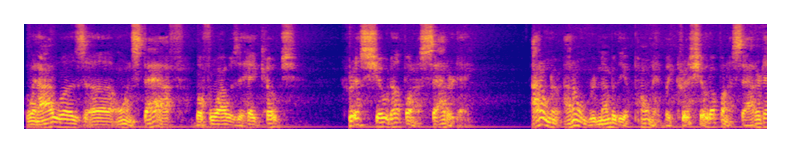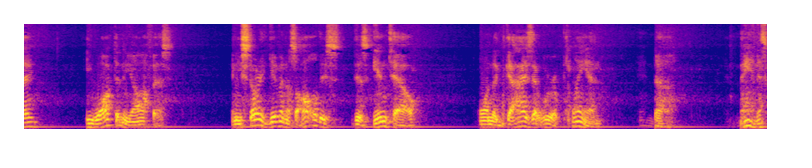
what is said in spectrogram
when I was uh, on staff before I was a head coach, Chris showed up on a Saturday. I don't know. I don't remember the opponent, but Chris showed up on a Saturday. He walked in the office, and he started giving us all this this intel on the guys that we were playing. And uh, man, this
